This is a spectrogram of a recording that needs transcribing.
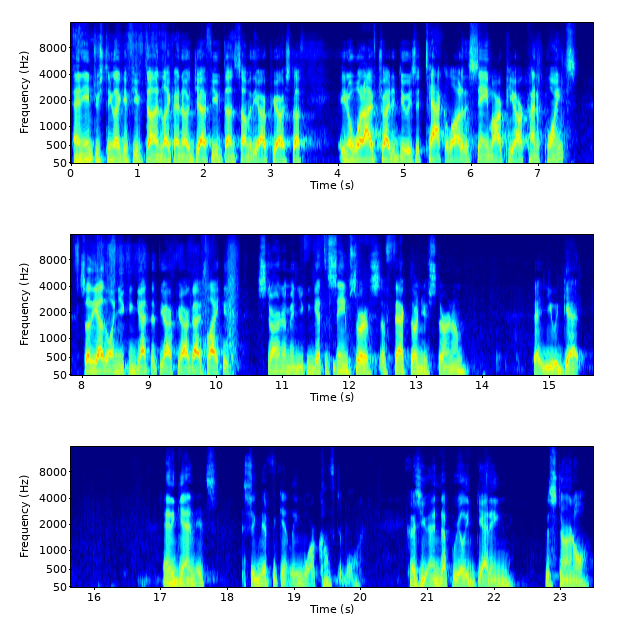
And interesting, like if you've done, like I know Jeff, you've done some of the RPR stuff. You know, what I've tried to do is attack a lot of the same RPR kind of points. So the other one you can get that the RPR guys like is sternum, and you can get the same sort of effect on your sternum that you would get. And again, it's significantly more comfortable because you end up really getting the sternal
